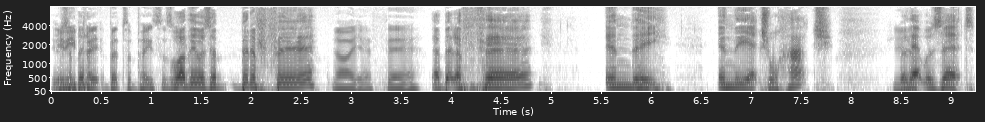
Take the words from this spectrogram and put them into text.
Was Any a bit pi- of- bits and pieces? well, there was a bit of fur, oh yeah, fair. a bit of fur in the in the actual hutch, Yeah. but that was it.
